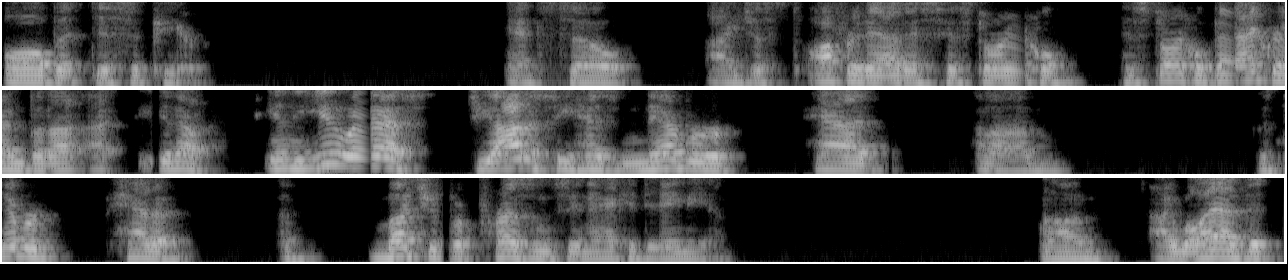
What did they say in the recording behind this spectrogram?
all but disappear. And so I just offer that as historical historical background. But I, I you know, in the U.S., geodesy has never had um, has never had a, a, much of a presence in academia. Um, I will add that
